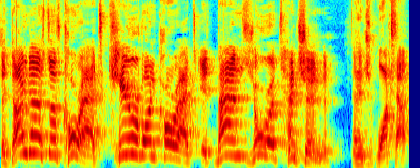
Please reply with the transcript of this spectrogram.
the dynasty of Korat, Kir von Korat, it demands your attention, and then just walks out.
